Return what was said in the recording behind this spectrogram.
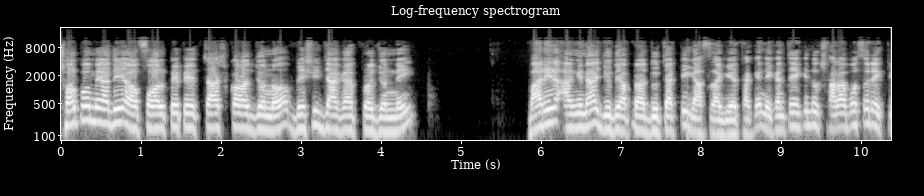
স্বল্প মেয়াদি ফল পেঁপে চাষ করার জন্য বেশি জায়গার প্রয়োজন নেই। বাড়ির আঙিনায় যদি আপনারা দু চারটি গাছ লাগিয়ে থাকেন, এখান থেকে কিন্তু সারা বছর একটি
